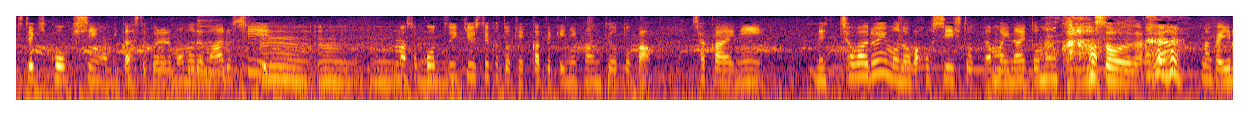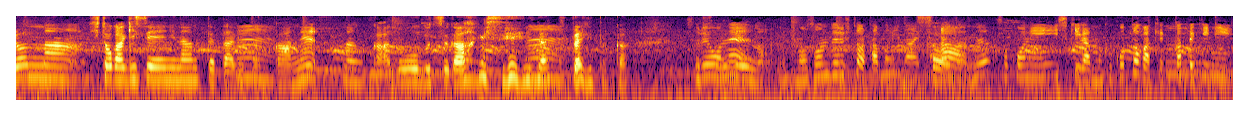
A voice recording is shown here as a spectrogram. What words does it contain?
知的好奇心を満たしてくれるものでもあるし、うんうんうんまあ、そこを追求していくと結果的に環境とか社会にめっちゃ悪いものが欲しい人ってあんまいないと思うから。そうだよね。なんかいろんな人が犠牲になってたりとかね、なんか動物が犠牲になってたりとか、それをねね望んでる人は多分いないかそうらだね。そこに意識が向くことが結果的に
